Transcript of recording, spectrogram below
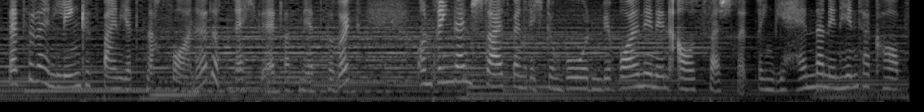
Setze dein linkes Bein jetzt nach vorne, das rechte etwas mehr zurück und bring dein Steißbein Richtung Boden. Wir wollen in den Ausfallschritt. Bring die Hände an den Hinterkopf.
